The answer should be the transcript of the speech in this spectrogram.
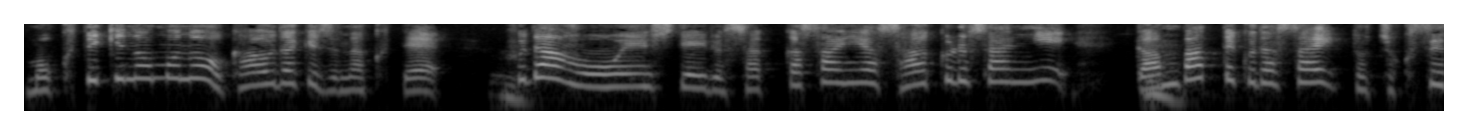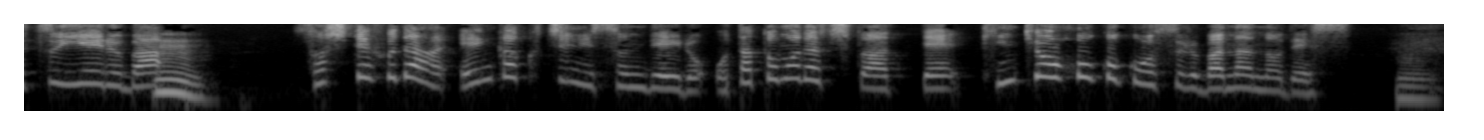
目的のものを買うだけじゃなくて、うん普段応援している作家さんやサークルさんに、頑張ってくださいと直接言える場。うん。そして普段遠隔地に住んでいるおた友達と会って、近況報告をする場なのです。うん。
